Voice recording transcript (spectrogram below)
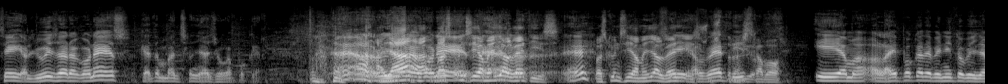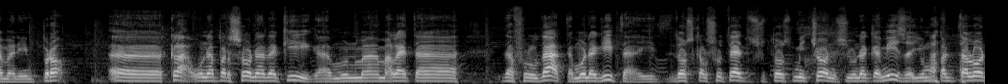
Sí, el Lluís Aragonès, aquest em va ensenyar a jugar a pòquer. Eh, el Lluís Allà Aragonès, vas coincidir amb ell al eh, Betis. Eh? Vas coincidir amb ell al Betis. Sí, al Betis. Ostres, que bo. I amb, a l'època de Benito Villamarín. Però, eh, clar, una persona d'aquí, amb una maleta de soldat, amb una guita, i dos calçotets, dos mitjons, i una camisa, i un pantaló,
